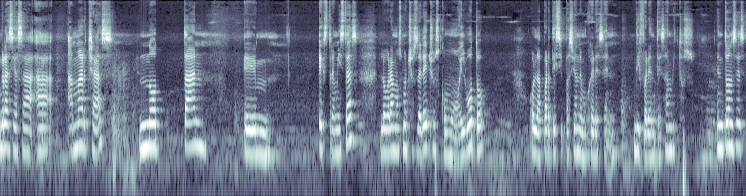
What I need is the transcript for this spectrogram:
gracias a, marchas no tan em, extremistas, logramos muchos derechos como el voto o la participación de mujeres en diferentes ámbitos. Entonces,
